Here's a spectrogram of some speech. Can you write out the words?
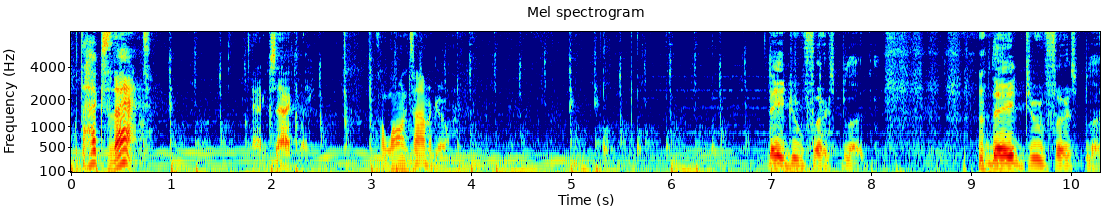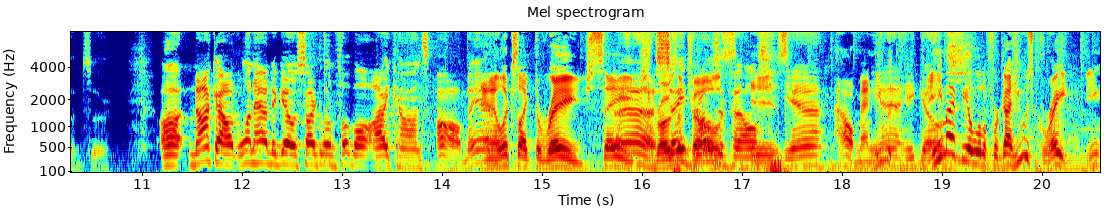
What the heck's that? Yeah, exactly. It's a long time ago. They drew first blood. they drew first blood, sir. Uh, knockout, one had to go. Cyclone football icons. Oh man! And it looks like the rage, Sage Yeah, Rosenfels, Sage Rosenfels, is. yeah. Oh man, he, Yeah, was- he goes. he might be a little forgotten. He was great. He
